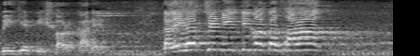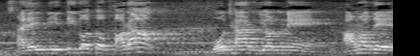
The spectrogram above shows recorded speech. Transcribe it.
বিজেপি সরকারের। তাহলে এই হচ্ছে নীতিগত ফারাক। আর এই নীতিগত ফারাক বোঝার জন্যে আমাদের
